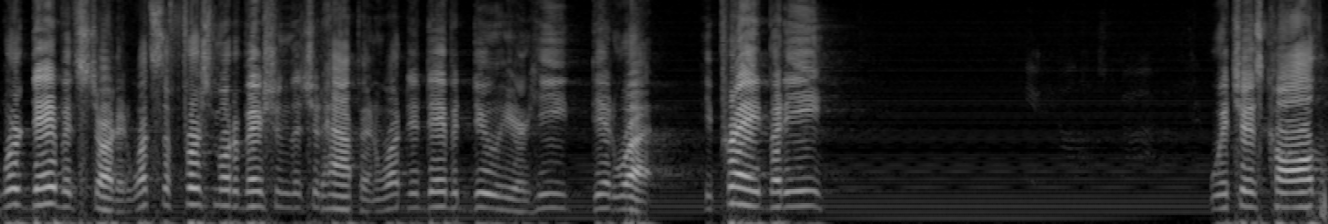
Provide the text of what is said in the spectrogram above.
where David started. What's the first motivation that should happen? What did David do here? He did what? He prayed, but he, which is called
